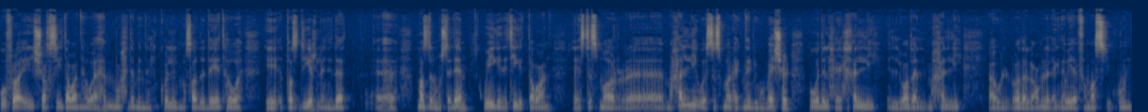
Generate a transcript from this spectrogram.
وفي رأيي الشخصي طبعا هو أهم واحدة من كل المصادر ديت هو التصدير لأن ده مصدر مستدام ويجي نتيجة طبعا استثمار محلي واستثمار أجنبي مباشر هو ده اللي هيخلي الوضع المحلي أو الوضع العملة الأجنبية في مصر يكون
